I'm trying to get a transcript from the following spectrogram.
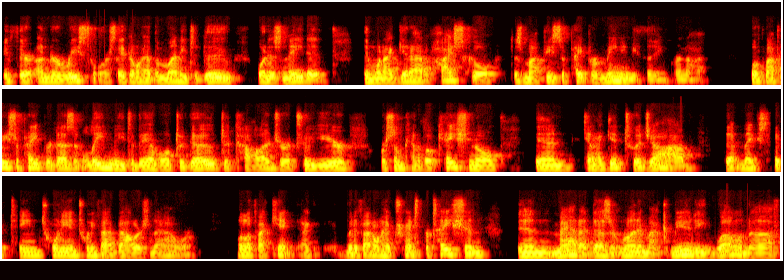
if they're under resourced, they don't have the money to do what is needed, then when I get out of high school, does my piece of paper mean anything or not? Well, if my piece of paper doesn't lead me to be able to go to college or a two year or some kind of vocational, then can I get to a job that makes 15, 20, and $25 an hour? Well, if I can't, I, but if I don't have transportation, then MATA doesn't run in my community well enough,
